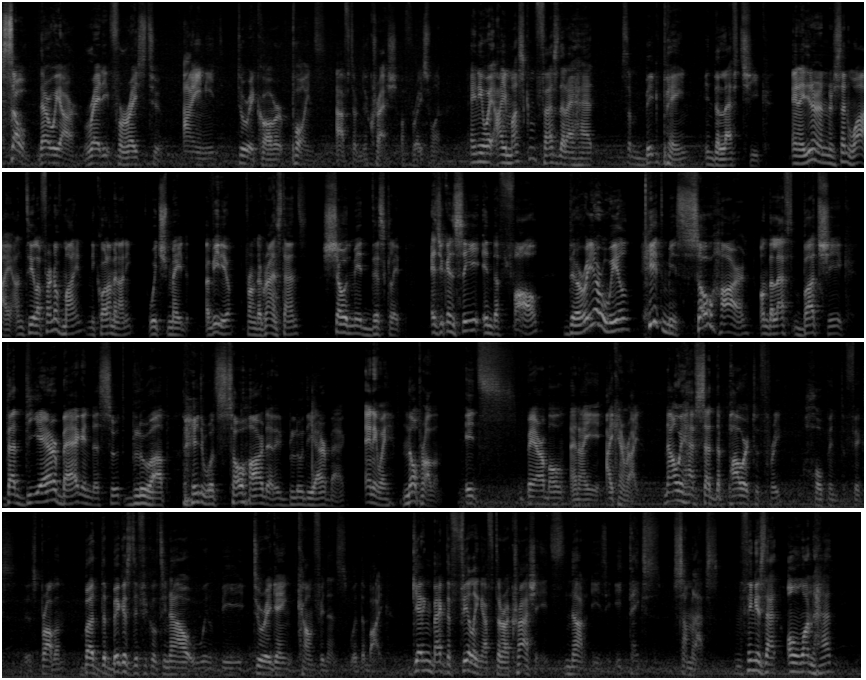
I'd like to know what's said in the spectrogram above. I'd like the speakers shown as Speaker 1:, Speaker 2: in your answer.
Speaker 1: So, there we are, ready for race 2. I need to recover points after the crash of race 1. Anyway, I must confess that I had some big pain in the left cheek. And I didn't understand why until a friend of mine, Nicola Melani, which made a video from the grandstands, showed me this clip. As you can see in the fall, the rear wheel hit me so hard on the left butt cheek that the airbag in the suit blew up. The hit was so hard that it blew the airbag. Anyway, no problem. It's bearable and I, I can ride. Now we have set the power to 3, hoping to fix this problem. But the biggest difficulty now will be to regain confidence with the bike. Getting back the feeling after a crash, it's not easy. It takes some laps. The thing is that on one hand,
